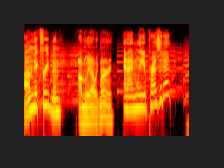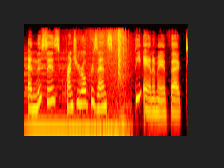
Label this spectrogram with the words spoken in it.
I'm Nick Friedman. I'm Lee Alec Murray. And I'm Leah President, and this is Crunchyroll Presents The Anime Effect.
